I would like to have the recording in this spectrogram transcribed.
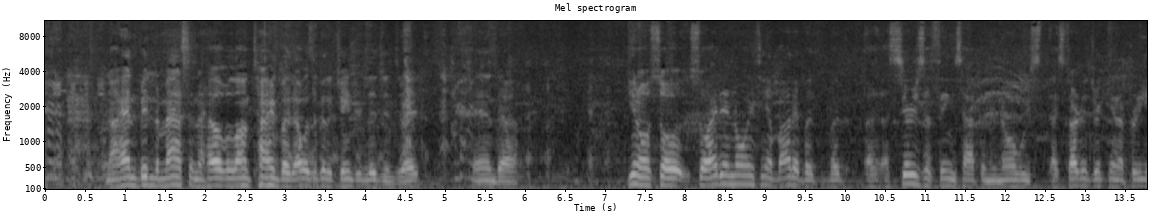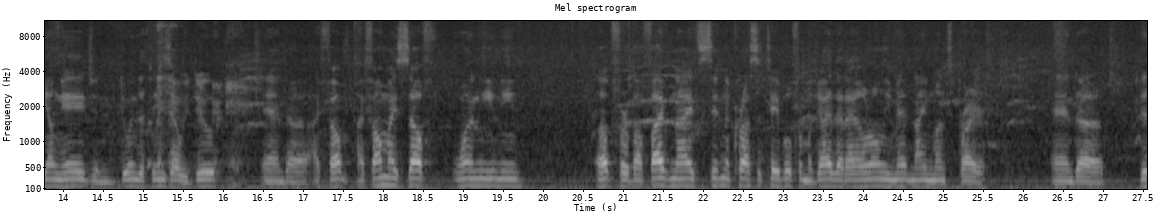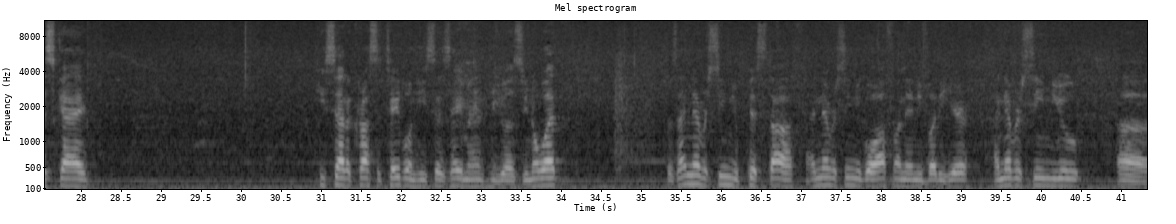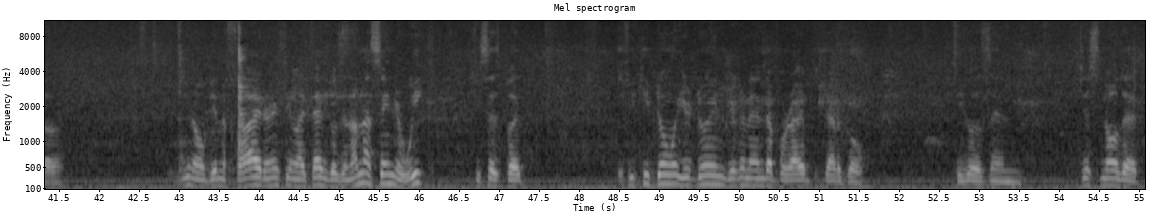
now I hadn't been to mass in a hell of a long time, but I wasn't going to change religions, right? And uh, you know, so so I didn't know anything about it, but but a, a, series of things happened. You know, we I started drinking at a pretty young age and doing the things that we do, and uh, I felt I found myself one evening up for about five nights, sitting across the table from a guy that I only met nine months prior, and uh, this guy. He sat across the table and he says, "Hey man," he goes, "You know what?" Because I never seen you pissed off. I never seen you go off on anybody here. I never seen you, uh, you know, getting a fight or anything like that. He goes, and I'm not saying you're weak. He says, but if you keep doing what you're doing, you're gonna end up where I gotta go. He goes, and just know that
